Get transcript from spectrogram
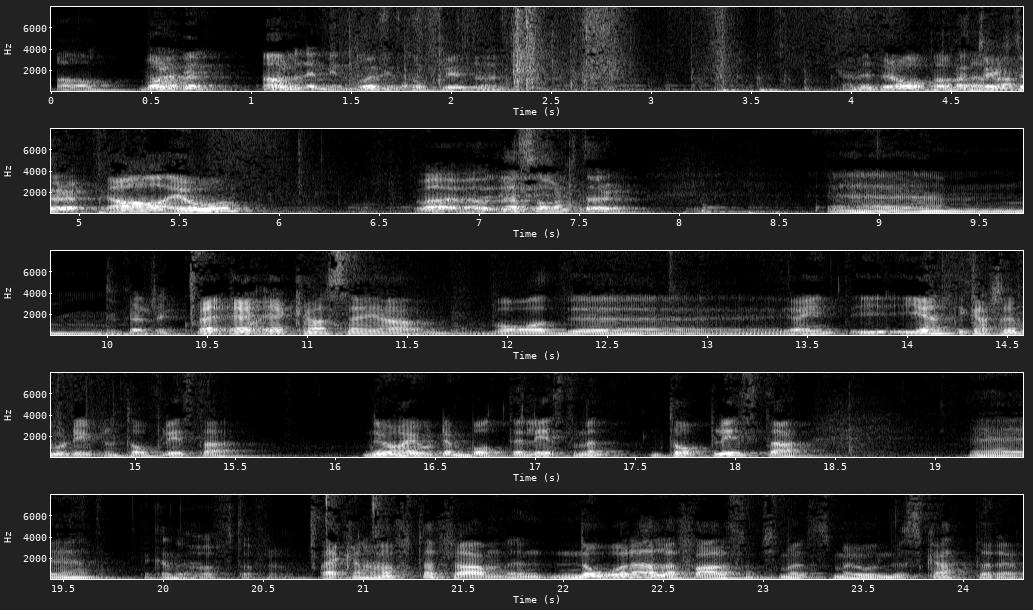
Ja. Var det din, ja, men det är min. var det din topplista? Den är bra. Vad tyckte du? Ja, jo. Vad, vad, vad saknar du? Ehm, Du kanske jag, jag, jag kan säga vad eh, jag inte, e- egentligen kanske jag borde gjort en topplista. Nu har jag gjort en bottenlista, men en topplista eh, Det kan du höfta fram. jag kan höfta fram några i alla fall som, som, är, som är underskattade.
